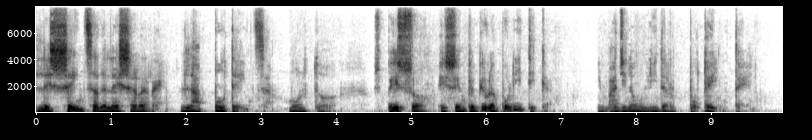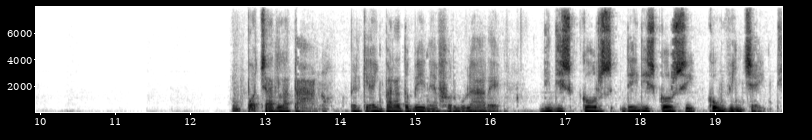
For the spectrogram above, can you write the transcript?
l'essenza dell'essere re, la potenza. Molto spesso e sempre più la politica. Immagina un leader potente, un po' ciarlatano, perché ha imparato bene a formulare discorsi, dei discorsi convincenti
